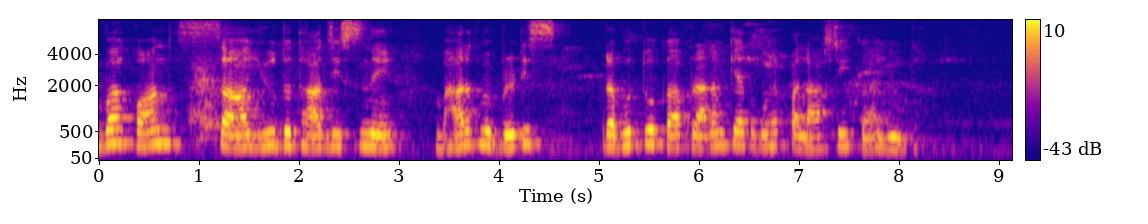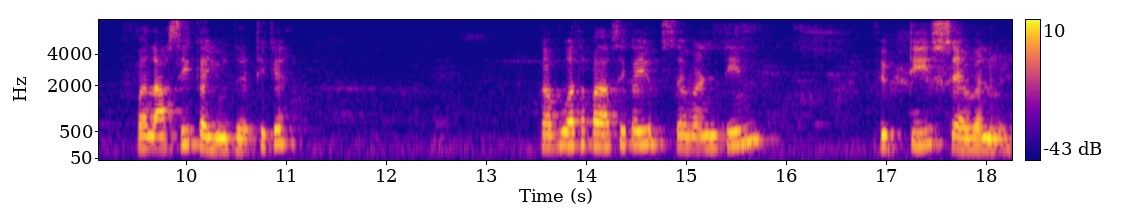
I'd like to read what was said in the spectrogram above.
वह कौन सा युद्ध था जिसने भारत में ब्रिटिश प्रभुत्व का प्रारंभ किया तो वो है पलासी का युद्ध। पलासी का युद्ध है, ठीक है? कब हुआ था पलासी का युद्ध? सेवनटीन फिफ्टी सेवन में।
